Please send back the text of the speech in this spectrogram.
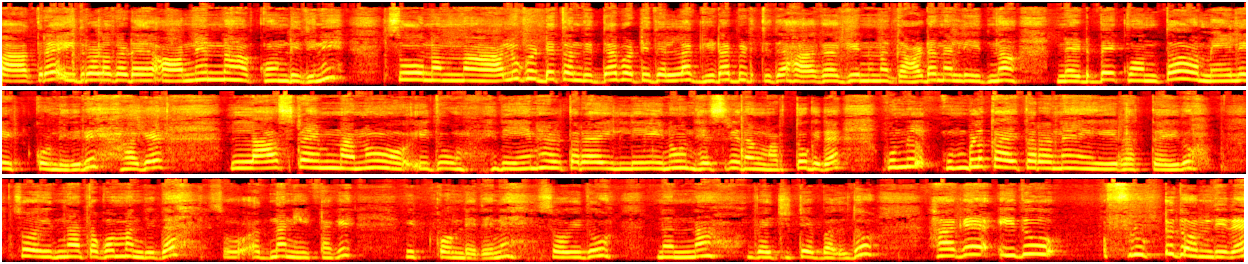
ಪಾತ್ರೆ, ಇದ್ರೊಳಗಡೆ ಆನಿಯನ್ ಹಾಕೊಂಡಿದ್ದೀನಿ ಸೊ ನಮ್ಮ ಆಲೂಗಡ್ಡೆ ತಂದಿದ್ದೆ ಬಟ್ ಇದೆಲ್ಲ ಗಿಡ ಬಿಡ್ತಿದೆ. ಹಾಗಾಗಿ ನನ್ನ ಗಾರ್ಡನ್ ಅಲ್ಲಿ ಇದನ್ನ ನೆಡಬೇಕು ಅಂತ ಮೇಲೆ ಇಟ್ಕೊಂಡಿದ್ದೀನಿ ಹಾಗೆ ಲಾಸ್ಟ್ ಟೈಮ್ ನಾನು ಇದು ಇದು ಏನು ಹೇಳ್ತಾರೆ, ಇಲ್ಲಿ ಏನೋ ಒಂದು ಹೆಸರು ಇದಂಗೆ ಮರ್ತೋಗಿದೆ. ಕುಂಬಳ ಕುಂಬಳಕಾಯಿ ಥರನೇ ಇರುತ್ತೆ ಇದು. ಸೊ ಇದನ್ನ ತಗೊಂಬಂದಿದ್ದೆ. ಸೊ ಅದನ್ನ ನೀಟಾಗಿ ಇಟ್ಕೊಂಡಿದ್ದೀನಿ ಸೊ ಇದು ನನ್ನ ವೆಜಿಟೇಬಲ್ದು ಹಾಗೆ ಇದು ಫ್ರೂಟ್ದೊಂದಿದೆ.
